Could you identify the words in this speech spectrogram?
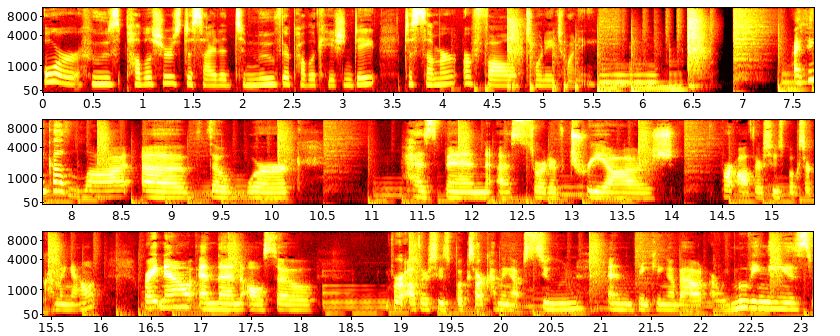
or whose publishers decided to move their publication date to summer or fall 2020. I think a lot of the work has been a sort of triage for authors whose books are coming out right now, and then also for authors whose books are coming up soon and thinking about are we moving these?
